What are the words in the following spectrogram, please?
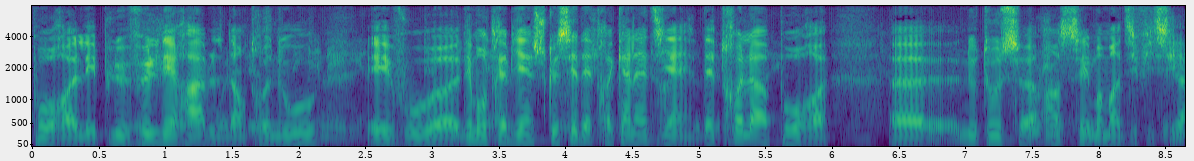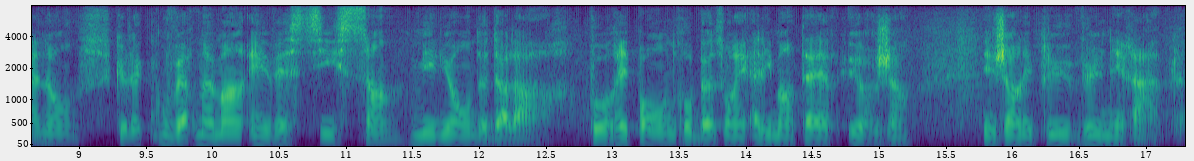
pour les plus vulnérables d'entre nous et vous euh, démontrez bien ce que c'est d'être Canadien, d'être là pour euh, nous tous en ces moments difficiles. J'annonce que le gouvernement investit 100 millions de dollars pour répondre aux besoins alimentaires urgents des gens les plus vulnérables,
